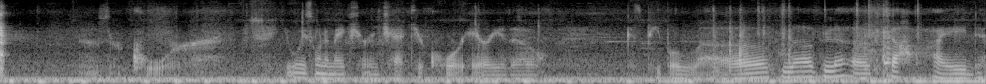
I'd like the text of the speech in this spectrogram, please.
Those are core. You always want to make sure and check your core area though. Because people love, love, love to hide.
